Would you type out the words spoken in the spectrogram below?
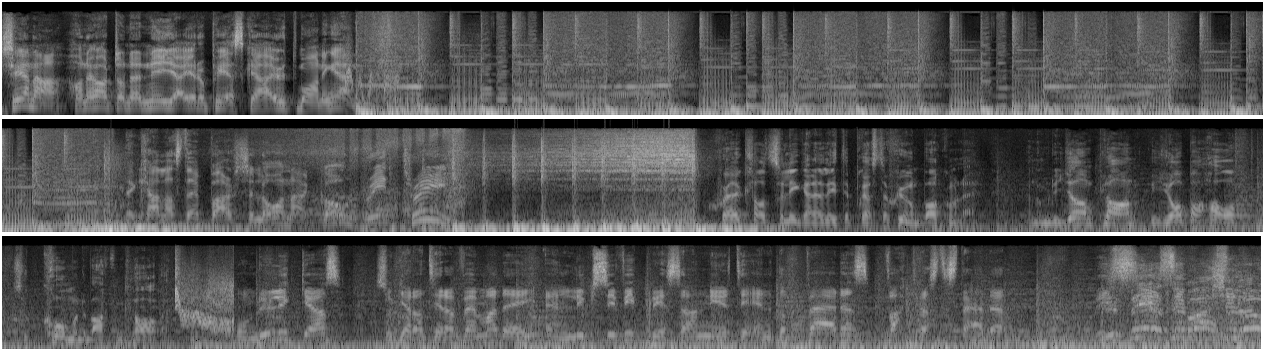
Tjena! Har ni hört om den nya europeiska utmaningen? Den kallas det Barcelona Gold Retreat. Självklart så ligger det lite prestation bakom det. Men om du gör en plan, jobbar hårt, så kommer du verkligen klara det. Om du lyckas så garanterar Vemma dig en lyxig VIP-resa ner till en av världens vackraste städer. Vi ses i Barcelona!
